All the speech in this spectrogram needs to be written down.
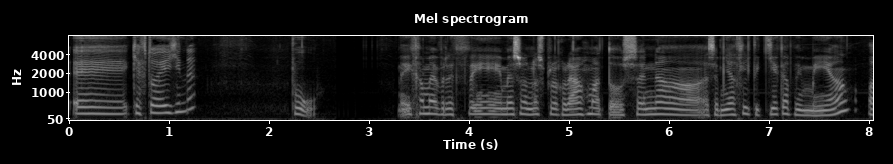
Ε, και αυτό έγινε; Πού; Είχαμε βρεθεί μέσω ενός προγράμματος σε, ένα, σε μια αθλητική ακαδημία ε,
